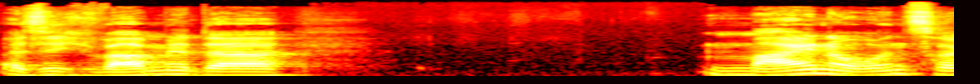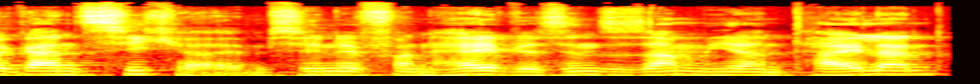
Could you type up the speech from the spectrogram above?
Also ich war mir da meiner, unserer ganz sicher, im Sinne von, hey, wir sind zusammen hier in Thailand.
